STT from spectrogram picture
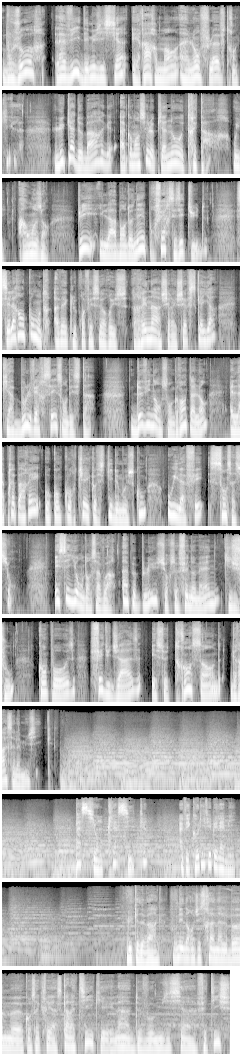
Bonjour, la vie des musiciens est rarement un long fleuve tranquille. Lucas de Bargue a commencé le piano très tard, oui, à 11 ans. Puis il l'a abandonné pour faire ses études. C'est la rencontre avec le professeur russe Rena Cherechevskaya qui a bouleversé son destin. Devinant son grand talent, elle l'a préparé au concours Tchaïkovski de Moscou où il a fait sensation. Essayons d'en savoir un peu plus sur ce phénomène qui joue, compose, fait du jazz et se transcende grâce à la musique. Passion classique avec Olivier Bellamy. Lucas de Vargue, vous venez d'enregistrer un album euh, consacré à Scarlatti, qui est l'un de vos musiciens fétiches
